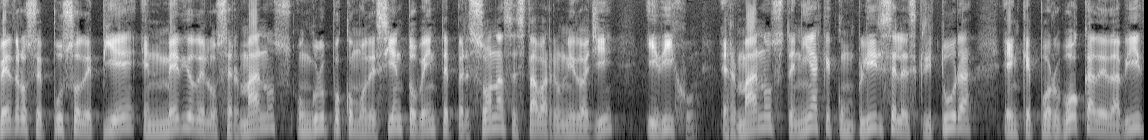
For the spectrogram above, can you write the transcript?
Pedro se puso de pie en medio de los hermanos, un grupo como de 120 personas estaba reunido allí, y dijo, Hermanos, tenía que cumplirse la escritura en que por boca de David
